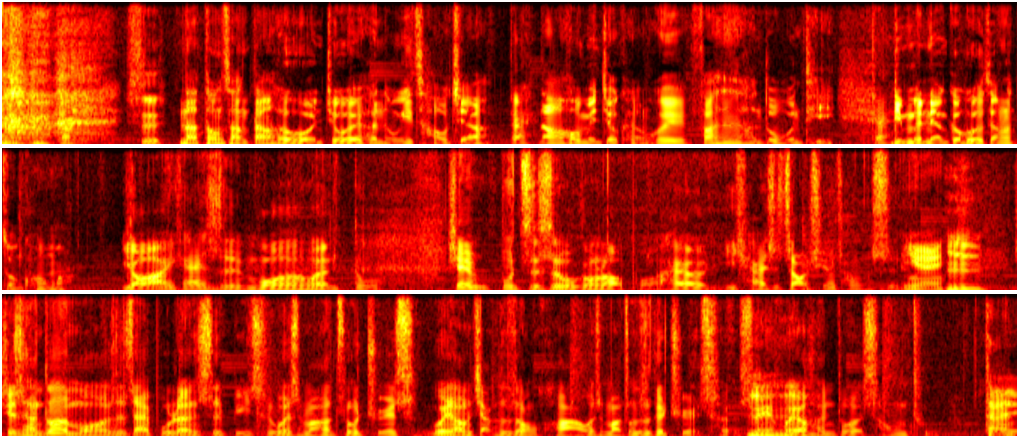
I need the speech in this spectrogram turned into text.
是，那通常当合伙人就会很容易吵架，对，然后后面就可能会发生很多问题。对，你们两个会有这样的状况吗？有啊，一开始磨合会很多。现在不只是我跟我老婆，还有一开始早期的同事，因为嗯，其实很多的磨合是在不认识彼此，为什么要做决策？为什么讲出这种话？为什么要做这个决策？所以会有很多的冲突。但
